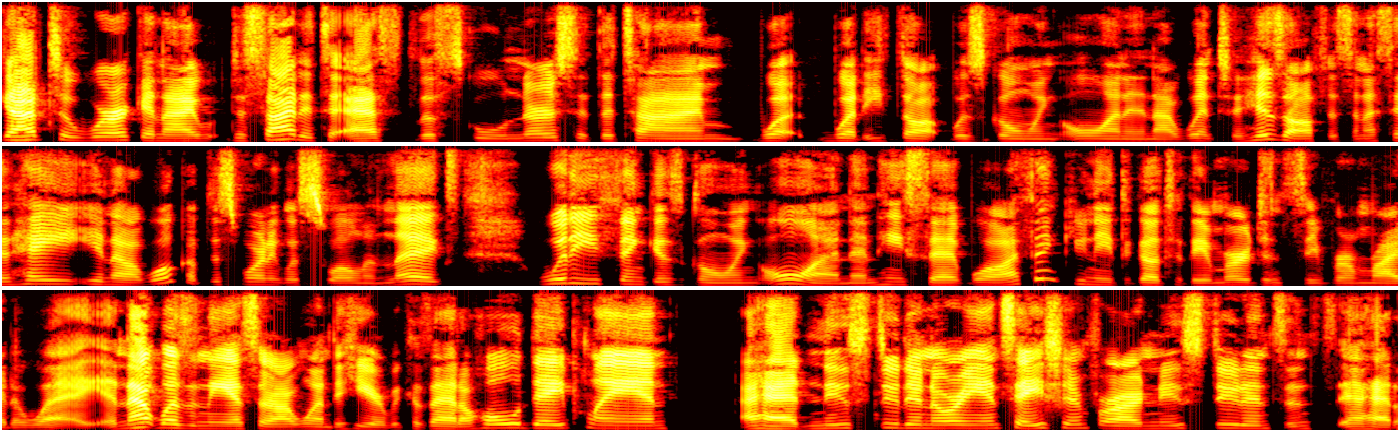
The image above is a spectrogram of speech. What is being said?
got to work and I decided to ask the school nurse at the time what what he thought was going on and I went to his office and I said, "Hey, you know, I woke up this morning with swollen legs. What do you think is going on?" And he said, "Well, I think you need to go to the emergency room right away." And that wasn't the answer I wanted to hear because I had a whole day planned. I had new student orientation for our new students and I had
